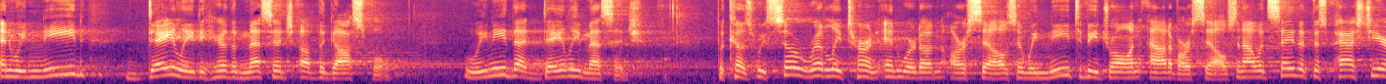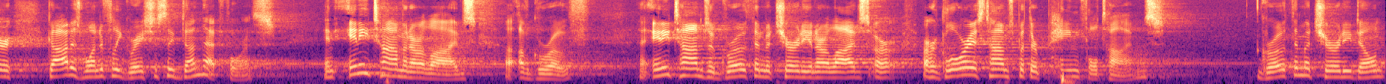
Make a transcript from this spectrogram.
And we need daily to hear the message of the gospel. We need that daily message because we so readily turn inward on ourselves and we need to be drawn out of ourselves. And I would say that this past year, God has wonderfully graciously done that for us. And any time in our lives uh, of growth, any times of growth and maturity in our lives are, are glorious times, but they're painful times. Growth and maturity don't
